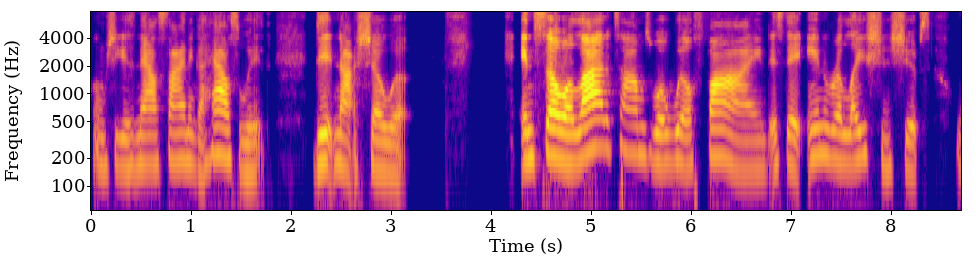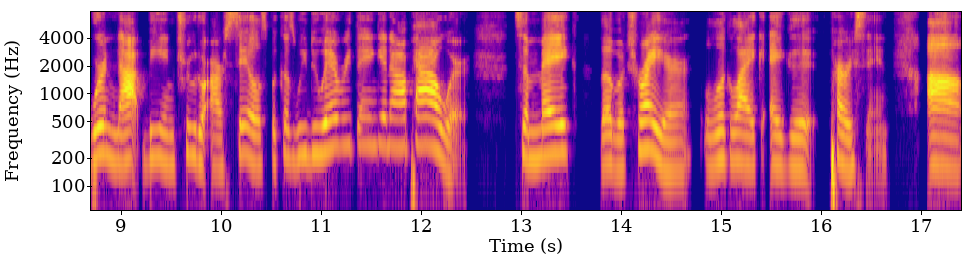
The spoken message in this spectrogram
whom she is now signing a house with, did not show up. And so, a lot of times, what we'll find is that in relationships, we're not being true to ourselves because we do everything in our power to make the betrayer look like a good person. Uh,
